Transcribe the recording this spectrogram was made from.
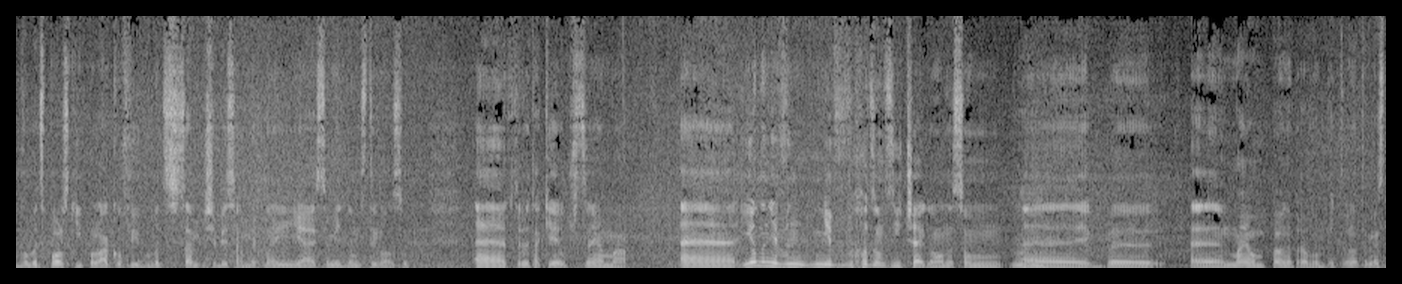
wobec Polski i Polaków i wobec sam, siebie samych, no i ja jestem jedną z tych osób, e, które takie uprzedzenia ma. E, I one nie, wy, nie wychodzą z niczego, one są e, jakby, e, mają pełne prawo bytu, natomiast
